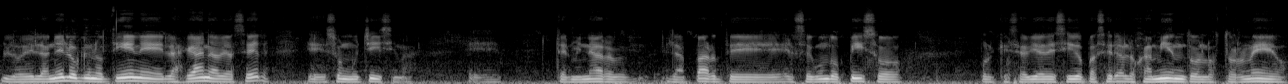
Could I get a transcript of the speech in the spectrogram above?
Lo, el anhelo que uno tiene, las ganas de hacer, eh, son muchísimas terminar la parte, el segundo piso, porque se había decidido pasar alojamiento en los torneos.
